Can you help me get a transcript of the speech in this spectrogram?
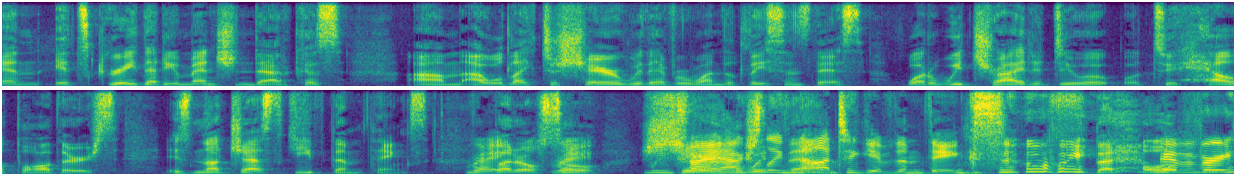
and it's great that you mentioned that because um, I would like to share with everyone that listens this what we try to do uh, to help others is not just give them things, Right. but also right. we try actually not to give them things. we, But we have a very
